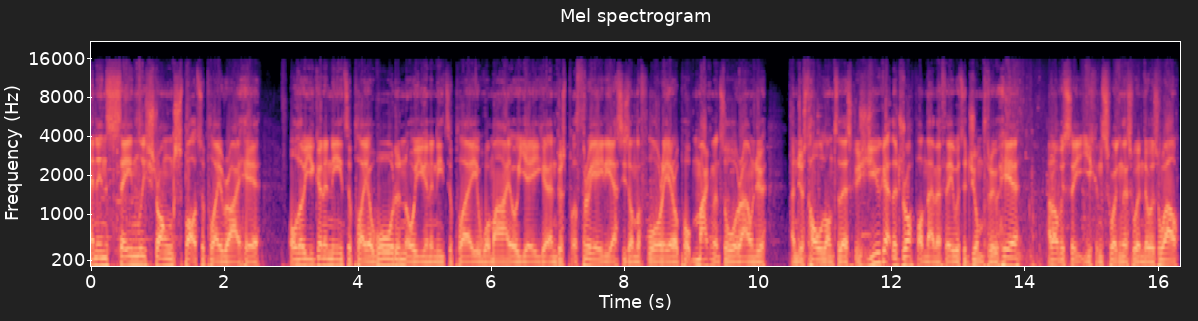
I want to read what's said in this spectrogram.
an insanely strong spot to play right here. Although you're going to need to play a Warden or you're going to need to play Wamai or Jaeger and just put three ADSs on the floor here or put magnets all around you and just hold on to this because you get the drop on them if they were to jump through here. And obviously you can swing this window as well.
